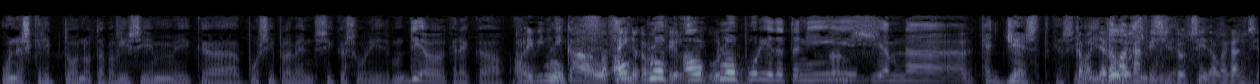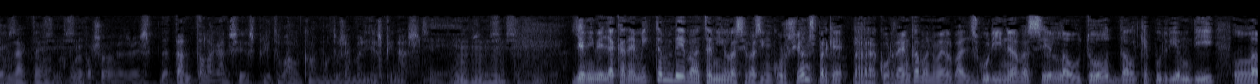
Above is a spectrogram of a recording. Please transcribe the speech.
un escriptor notabilíssim i que possiblement sí que s'hauria un dia crec que el Reivindicar club- la feina el que van club, fer, la el figura, club no? hauria de tenir Doncs- diguem-ne aquest gest que sigui d'elegància. fins i tot, sí, d'elegància, exacte. Eh? Amb una persona, a més a més, de tanta elegància espiritual com el Josep Maria Espinàs. Sí, Mhm. sí, sí, sí. I a nivell acadèmic també va tenir les seves incursions, perquè recordem que Manuel Valls Gorina va ser l'autor del que podríem dir la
